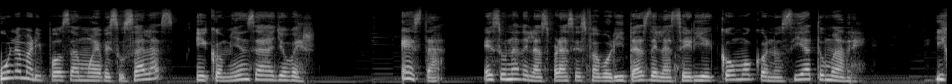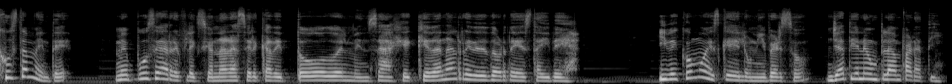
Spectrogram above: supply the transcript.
Una mariposa mueve sus alas y comienza a llover. Esta es una de las frases favoritas de la serie Cómo conocí a tu madre. Y justamente me puse a reflexionar acerca de todo el mensaje que dan alrededor de esta idea. Y de cómo es que el universo ya tiene un plan para ti.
